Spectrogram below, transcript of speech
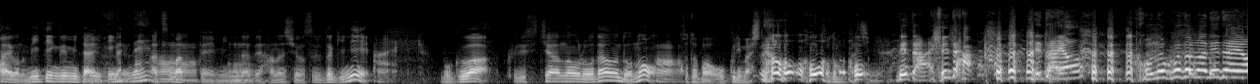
最後のミーティングみたいにねね。集まってみんなで話をするときにはい。僕はクリスチャーノ・ロナウドの言葉を送りました。子供たちに。出た出た。出たよ。この言葉出たよ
